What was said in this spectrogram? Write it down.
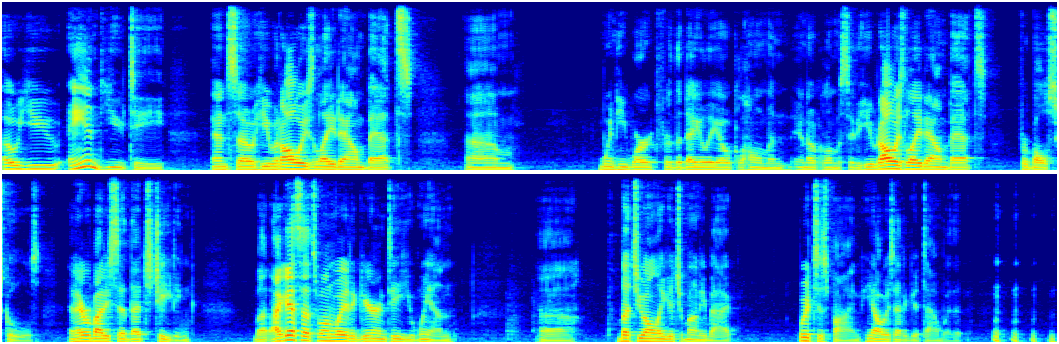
OU and UT, and so he would always lay down bets. Um, when he worked for the Daily Oklahoman in Oklahoma City. He would always lay down bets for both schools, and everybody said that's cheating. But I guess that's one way to guarantee you win. Uh, but you only get your money back, which is fine. He always had a good time with it.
